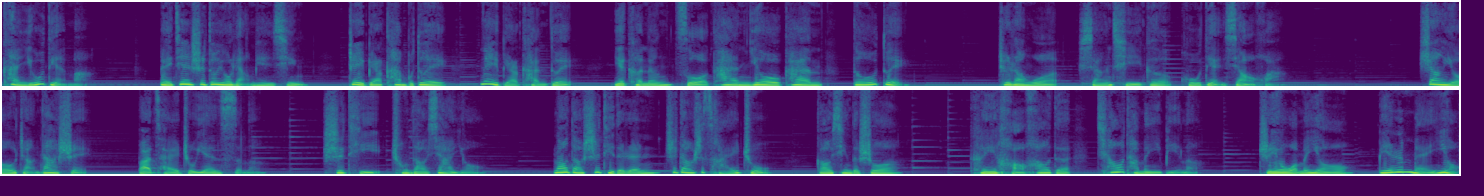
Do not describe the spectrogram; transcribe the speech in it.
看优点嘛，每件事都有两面性，这边看不对，那边看对，也可能左看右看都对。这让我。想起一个古典笑话。上游涨大水，把财主淹死了，尸体冲到下游，捞到尸体的人知道是财主，高兴地说：“可以好好的敲他们一笔了，只有我们有，别人没有。”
